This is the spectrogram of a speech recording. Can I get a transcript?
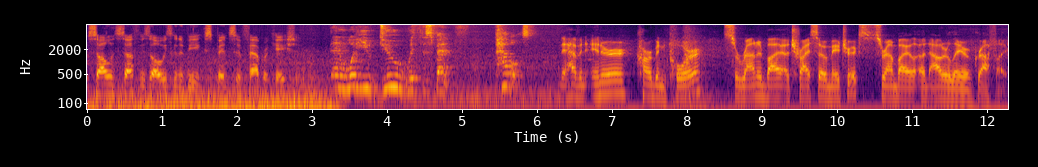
Solid stuff is always going to be expensive fabrication. Then what do you do with the spent pebbles? They have an inner carbon core surrounded by a triso matrix, surrounded by an outer layer of graphite.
